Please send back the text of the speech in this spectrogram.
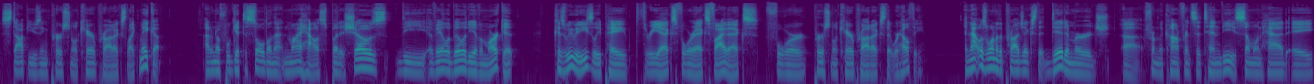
stop using personal care products like makeup. I don't know if we'll get to sold on that in my house, but it shows the availability of a market because we would easily pay 3x, 4x, 5x for personal care products that were healthy. And that was one of the projects that did emerge uh, from the conference attendees. Someone had a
